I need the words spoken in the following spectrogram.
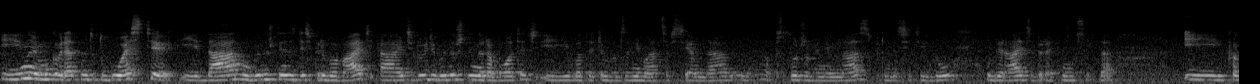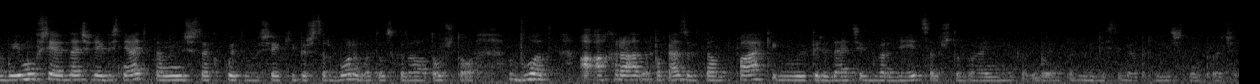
и ну, ему говорят, мы тут гости, и да, мы вынуждены здесь пребывать, а эти люди вынуждены работать и вот этим вот заниматься всем, да, обслуживанием нас, приносить еду, убирать, забирать мусор, да. И как бы ему все начали объяснять, там начался какой-то вообще кипиш сырбор, и вот он сказал о том, что вот, а охрана показывает нам парки, вы передайте гвардейцам, чтобы они как бы вели себя прилично и прочее.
